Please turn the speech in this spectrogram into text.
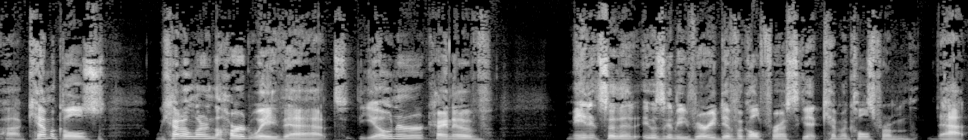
uh, chemicals, we kind of learned the hard way that the owner kind of made it so that it was going to be very difficult for us to get chemicals from that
